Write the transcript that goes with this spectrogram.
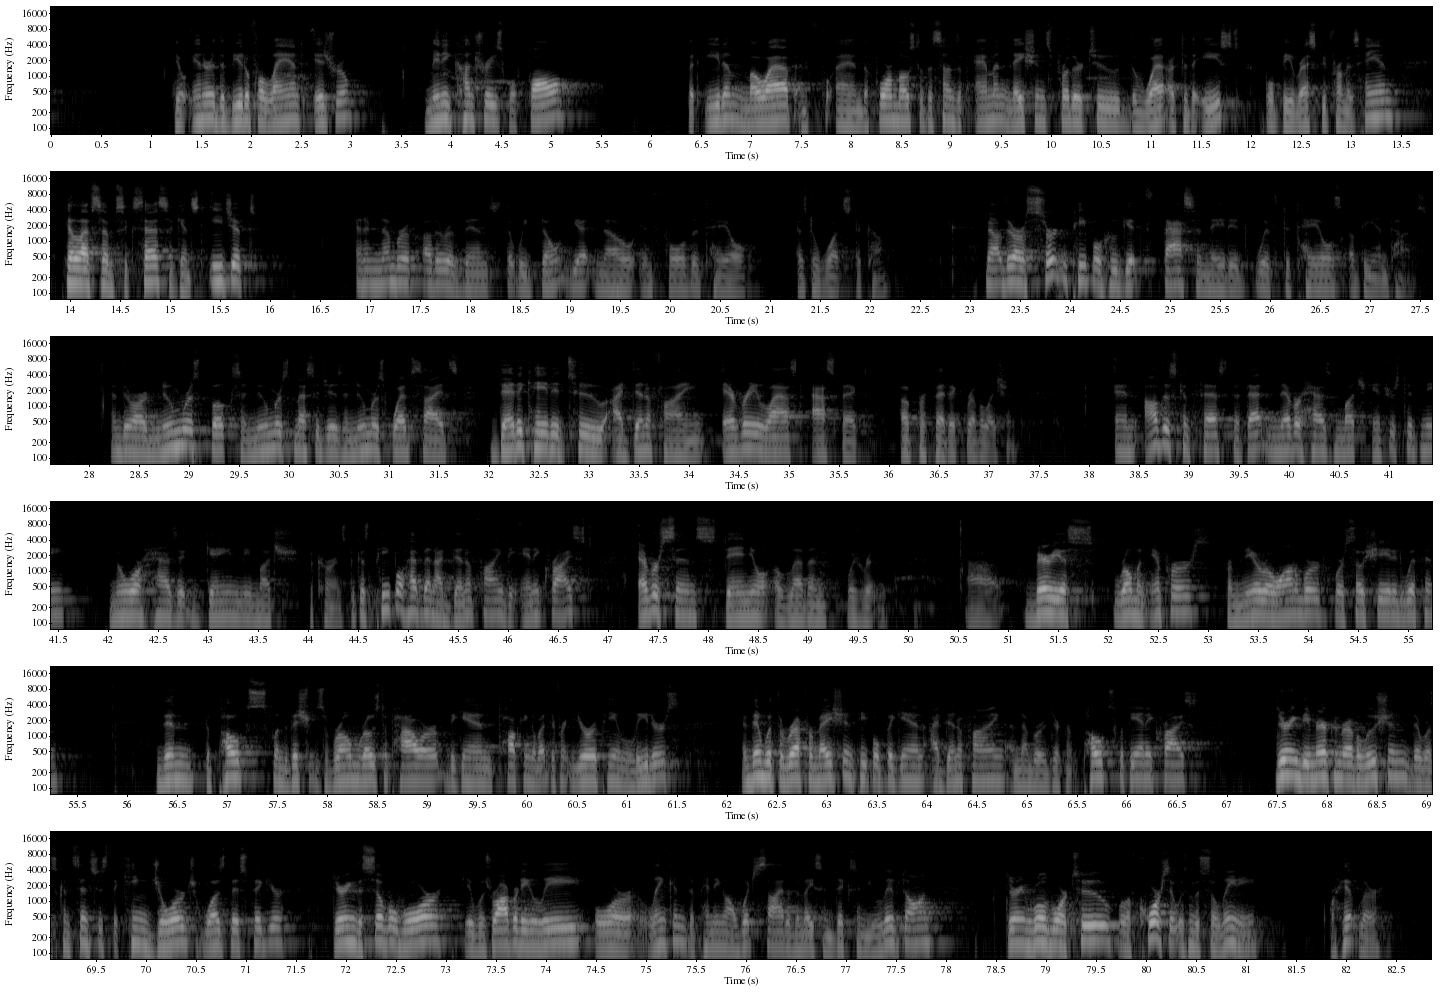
He'll enter the beautiful land, Israel. Many countries will fall, but Edom, Moab, and, and the foremost of the sons of Ammon, nations further to the, west, or to the east, will be rescued from his hand. He'll have some success against Egypt and a number of other events that we don't yet know in full detail as to what's to come. Now, there are certain people who get fascinated with details of the end times. And there are numerous books and numerous messages and numerous websites dedicated to identifying every last aspect of prophetic revelation. And I'll just confess that that never has much interested me, nor has it gained me much occurrence, because people have been identifying the Antichrist ever since Daniel 11 was written. Uh, various Roman emperors from Nero onward were associated with him. Then the popes, when the bishops of Rome rose to power, began talking about different European leaders and then with the Reformation, people began identifying a number of different popes with the Antichrist. During the American Revolution, there was consensus that King George was this figure. During the Civil War, it was Robert E. Lee or Lincoln, depending on which side of the Mason Dixon you lived on. During World War II, well, of course, it was Mussolini or Hitler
